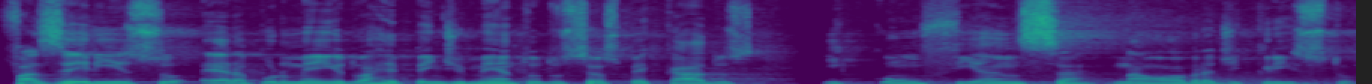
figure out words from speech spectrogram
fazer isso era por meio do arrependimento dos seus pecados e confiança na obra de Cristo.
